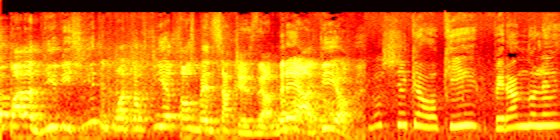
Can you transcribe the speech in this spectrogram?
no para. 17,400 mensajes de Andrea, tío. No sé qué hago aquí, esperándole.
